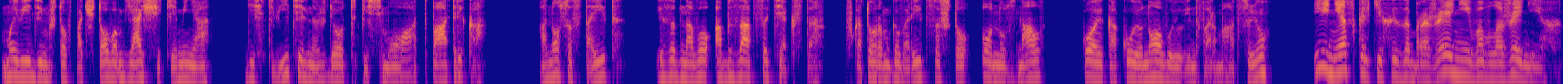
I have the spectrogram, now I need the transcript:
Мы видим, что в почтовом ящике меня действительно ждет письмо от Патрика. Оно состоит из одного абзаца текста, в котором говорится, что он узнал кое-какую новую информацию и нескольких изображений во вложениях.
